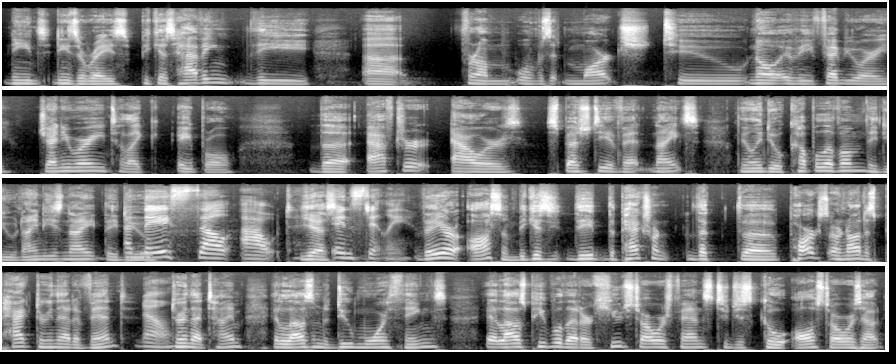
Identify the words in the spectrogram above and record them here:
needs needs a raise because having the uh, from what was it March to no it would be February January to like April the after hours specialty event nights. They only do a couple of them. They do 90s night. They do. and they sell out Yes. instantly. They are awesome because the the packs aren't the the parks are not as packed during that event. No. During that time, it allows them to do more things. It allows people that are huge Star Wars fans to just go all Star Wars out.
